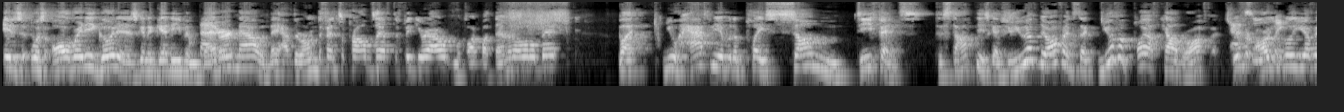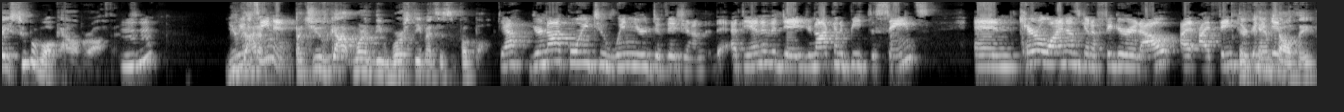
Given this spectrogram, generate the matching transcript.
is was already good and is going to get even better. Better. now. And they have their own defensive problems they have to figure out. And We'll talk about them in a little bit. But you have to be able to play some defense to stop these guys. You have the offense that you have a playoff caliber offense. You have Absolutely. arguably you have a Super Bowl caliber offense. hmm You We've seen it. but you've got one of the worst defenses in football. Yeah, you're not going to win your division. At the end of the day, you're not going to beat the Saints, and Carolina's going to figure it out. I, I think they're going to get. healthy,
